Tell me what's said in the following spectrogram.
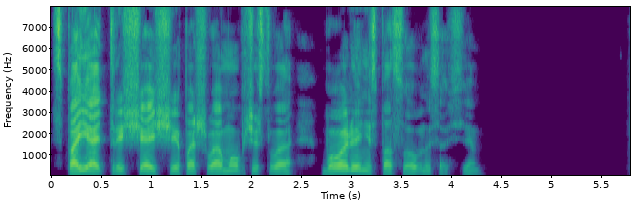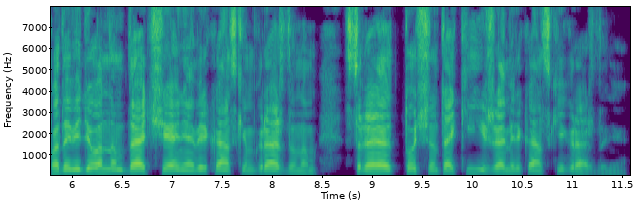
спаять трещащее по швам общество более не способны совсем. По доведенным до отчаяния американским гражданам стреляют точно такие же американские граждане,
